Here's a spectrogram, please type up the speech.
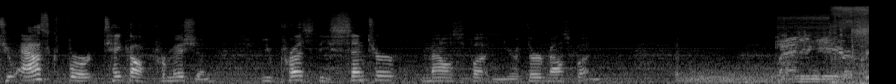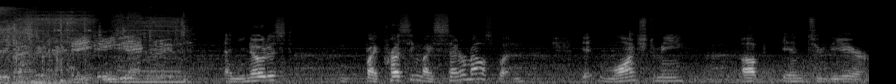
to ask for takeoff permission, you press the center mouse button, your third mouse button. Landing gear deactivated. And you noticed by pressing my center mouse button, it launched me up into the air.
